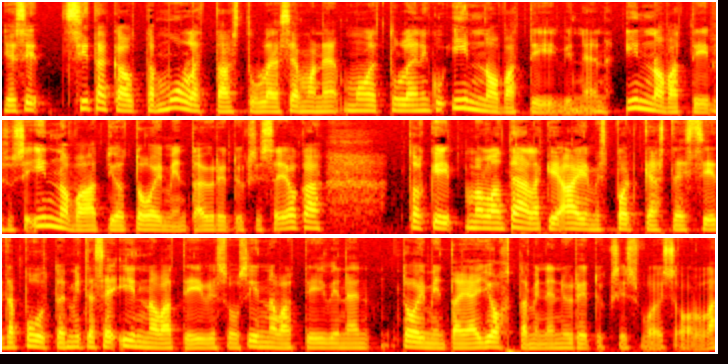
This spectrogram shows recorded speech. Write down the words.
Ja sit, sitä kautta mulle taas tulee semmoinen, mulle tulee niin kuin innovatiivinen, innovatiivisuus ja innovaatiotoiminta yrityksissä, joka Toki me ollaan täälläkin aiemmissa podcasteissa siitä puhuttu, että mitä se innovatiivisuus, innovatiivinen toiminta ja johtaminen yrityksissä voisi olla.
